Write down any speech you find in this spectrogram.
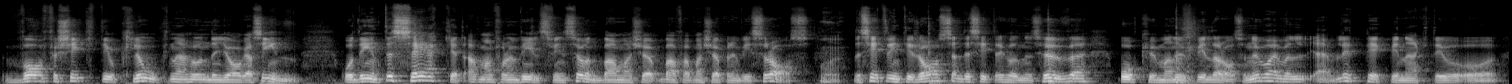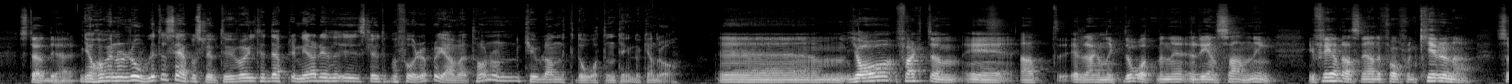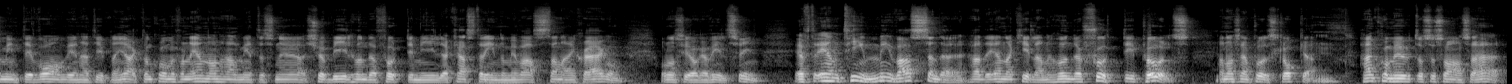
Var försiktig och klok när hunden jagas in. Och det är inte säkert att man får en vildsvinshund bara, man köp, bara för att man köper en viss ras. Mm. Det sitter inte i rasen, det sitter i hundens huvud och hur man utbildar rasen. Nu var jag väl jävligt pekpinnaktig och, och stöddig här. Jag har väl något roligt att säga på slutet. Vi var ju lite deprimerade i slutet på förra programmet. Har du någon kul anekdot, någonting du kan dra? Ehm, ja, faktum är att, eller anekdot, men en ren sanning. I fredags när jag hade folk från Kiruna som inte är van vid den här typen av jakt. De kommer från en och en halv meter snö, kör bil 140 mil, jag kastar in dem i vassarna i skärgården och de ska jaga vildsvin. Efter en timme i vassen där hade en av killarna 170 puls. Han har en pulsklocka. Han kom ut och så sa han så här.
